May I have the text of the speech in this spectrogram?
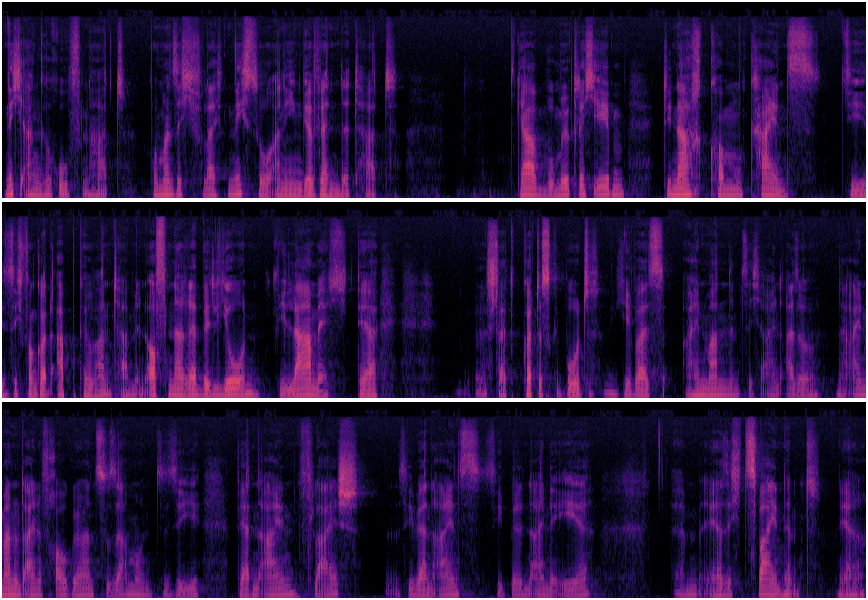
nicht angerufen hat, wo man sich vielleicht nicht so an ihn gewendet hat. Ja, womöglich eben die Nachkommen Keins, die sich von Gott abgewandt haben, in offener Rebellion, wie Lamech, der statt Gottes Gebot jeweils ein Mann nimmt sich ein, also ein Mann und eine Frau gehören zusammen und sie werden ein Fleisch, sie werden eins, sie bilden eine Ehe, ähm, er sich zwei nimmt, ja,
